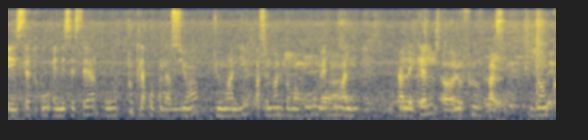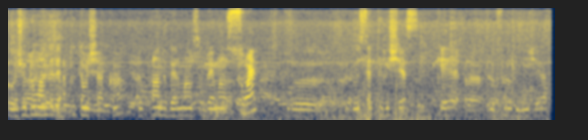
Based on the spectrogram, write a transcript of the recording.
Et cette eau est nécessaire pour toute la population du Mali, pas seulement du Bamako, mais du Mali. par lesquelles le fleuve passe. Donc je demanderai à tout un chacun de prendre vraiment, vraiment soin de, cette richesse qu'est le fleuve Niger.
